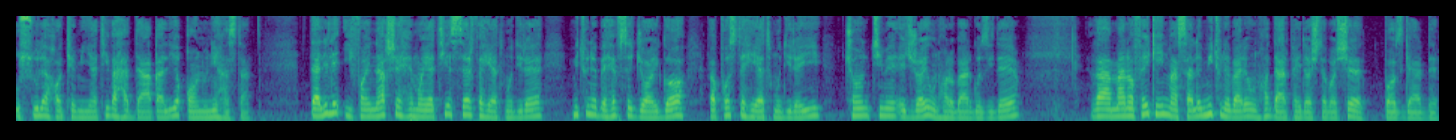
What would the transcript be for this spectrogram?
اصول حاکمیتی و حداقلی قانونی هستند دلیل ایفای نقش حمایتی صرف هیئت مدیره می‌تونه به حفظ جایگاه و پست هیئت مدیره‌ای چون تیم اجرایی اونها رو برگزیده و منافعی که این مسئله می‌تونه برای اونها در پی داشته باشه بازگرده.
